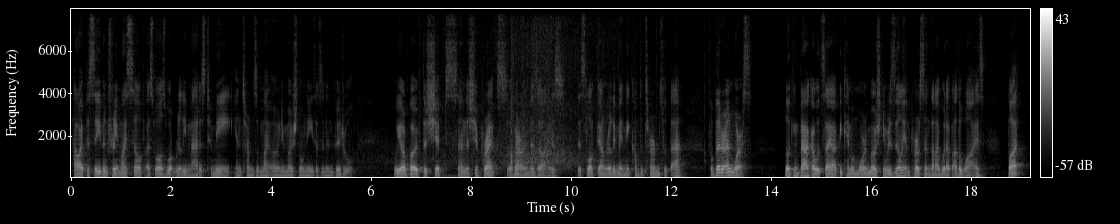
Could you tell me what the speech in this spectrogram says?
how I perceive and treat myself, as well as what really matters to me in terms of my own emotional needs as an individual. We are both the ships and the shipwrecks of our own desires. This lockdown really made me come to terms with that, for better and worse. Looking back, I would say I became a more emotionally resilient person than I would have otherwise, but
